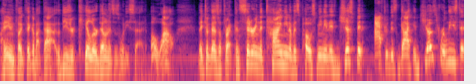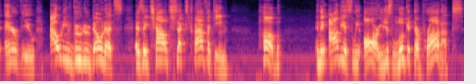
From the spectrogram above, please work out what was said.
I didn't even think about that. These are killer donuts, is what he said. Oh, wow. They took that as a threat, considering the timing of his post, meaning it had just been after this guy had just released an interview outing Voodoo Donuts as a child sex trafficking hub and they obviously are. You just look at their products.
